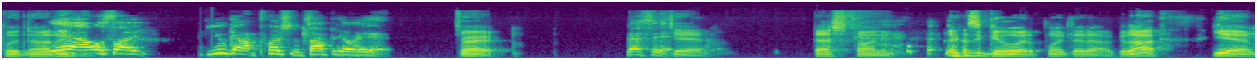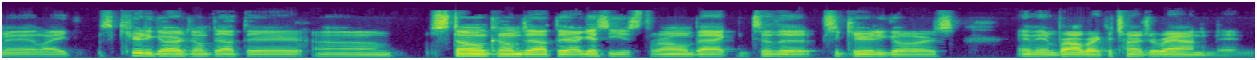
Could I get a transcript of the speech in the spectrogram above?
But no, Yeah, they... I was like, you got punched in the top of your head. That's right. That's it. Yeah. That's funny. That's a good way to point that out. Cause I yeah, man, like security guard jumped out there. Um, Stone comes out there. I guess he is thrown back to the security guards, and then Bron Breakker turns around, and then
